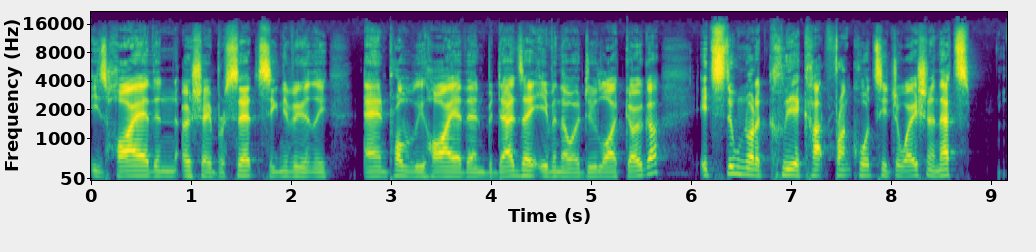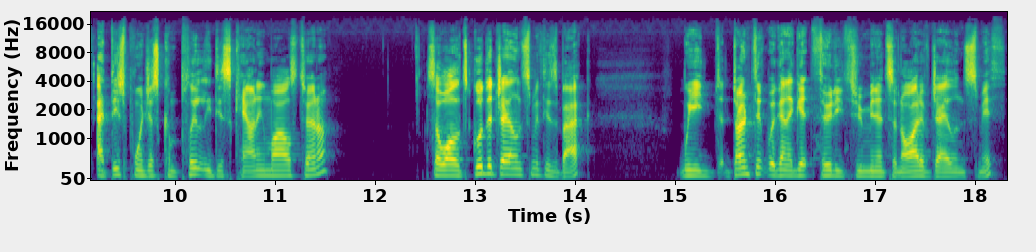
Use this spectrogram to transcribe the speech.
is higher than Oshae Brissett significantly, and probably higher than Bitadze, even though I do like Goga. It's still not a clear cut front court situation, and that's at this point just completely discounting Miles Turner. So while it's good that Jalen Smith is back, we don't think we're going to get 32 minutes a night of Jalen Smith,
